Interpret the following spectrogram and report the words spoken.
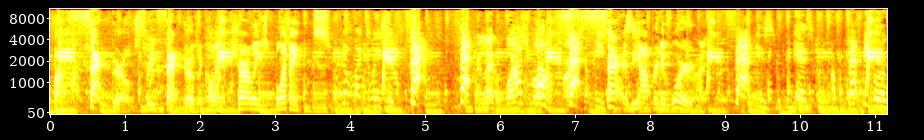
about fat girls. Three fat girls. They're calling it Charlie's Blanks. I don't like the way you say fat. Fat I like I love fat so- people. Fat is the operative word. Fat is, is uh, fat people are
